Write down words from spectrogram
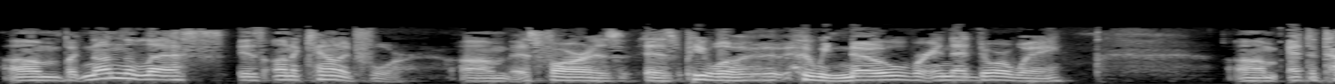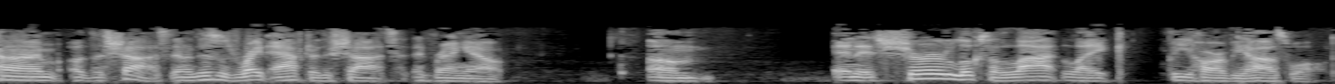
um, but nonetheless is unaccounted for. Um, as far as, as people who, we know were in that doorway, um, at the time of the shots. Now this is right after the shots had rang out. Um, and it sure looks a lot like Lee Harvey Oswald.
